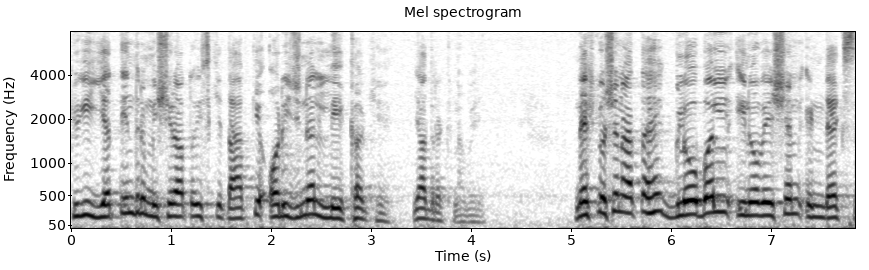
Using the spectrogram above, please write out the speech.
क्योंकि यतेंद्र मिश्रा तो इस किताब के ओरिजिनल लेखक हैं। याद रखना भाई। नेक्स्ट क्वेश्चन आता है ग्लोबल इनोवेशन इंडेक्स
